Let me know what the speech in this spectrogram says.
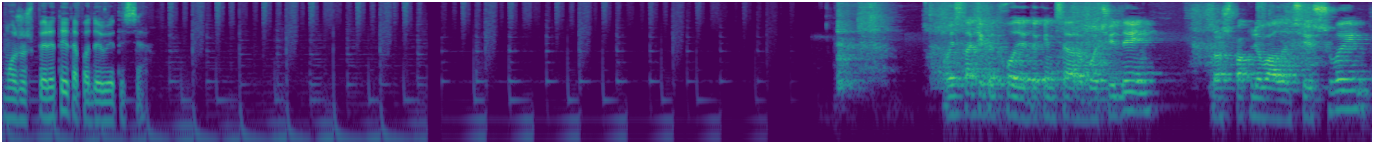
Можеш перейти та подивитися. Ось так і підходить до кінця робочий день. Прошпаклювали всі шви,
